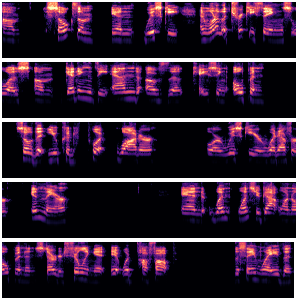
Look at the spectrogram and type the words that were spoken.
um, soak them in whiskey, and one of the tricky things was um, getting the end of the casing open so that you could put water or whiskey or whatever in there. And when once you got one open and started filling it it would puff up the same way that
